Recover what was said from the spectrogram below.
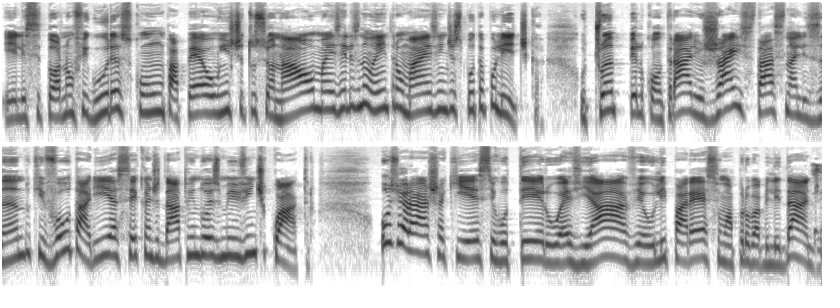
Eles se tornam figuras com um papel institucional, mas eles não entram mais em disputa política. O Trump, pelo contrário, já está sinalizando que voltaria a ser candidato em 2024. O senhor acha que esse roteiro é viável? Lhe parece uma probabilidade?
